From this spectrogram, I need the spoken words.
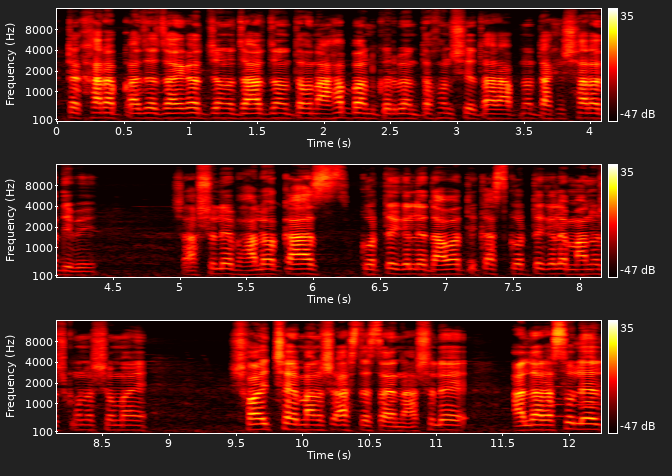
একটা খারাপ কাজের জায়গার জন্য যার জন্য তখন আহ্বান করবেন, তখন সে তার আপনার ডাকে সাড়া দিবে। আসলে ভালো কাজ করতে গেলে, দাওয়াতি কাজ করতে গেলে মানুষ কোনো সময় স্বেচ্ছায় মানুষ আসতে চায় না। আসলে আল্লাহ রাসুলের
